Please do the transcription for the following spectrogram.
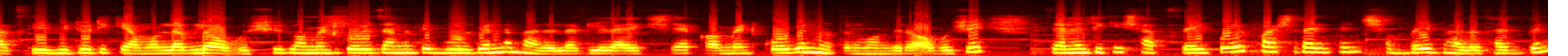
আজকের ভিডিওটি কেমন লাগল অবশ্যই কমেন্ট করে জানাতে ভুলবেন না। ভালো লাগলে লাইক শেয়ার কমেন্ট করবেন। নতুন বন্ধুরা অবশ্যই চ্যানেলটিকে সাবস্ক্রাইব করে পাশে থাকবেন। সবাই ভালো থাকবেন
